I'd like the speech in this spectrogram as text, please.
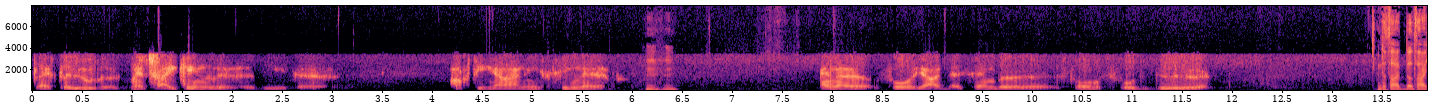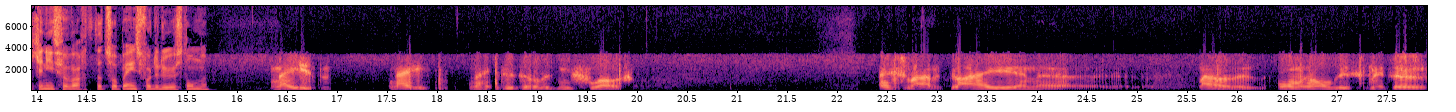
slecht huwelijk met twee kinderen die ik uh, 18 jaar niet gezien heb. Mm -hmm. En uh, vorig jaar december stonden ze voor de deur. Dat had, dat had je niet verwacht, dat ze opeens voor de deur stonden? Nee, nee, nee, dat had ik niet verwacht. En ze waren blij. En eh, nou, eh, onderhand is het met de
